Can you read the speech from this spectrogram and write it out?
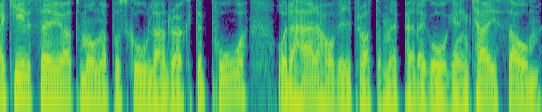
Akil säger ju att många på skolan rökte på och det här har vi pratat med pedagogen Kajsa om.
